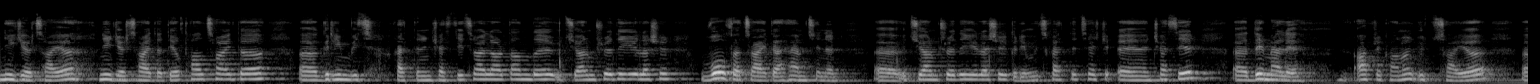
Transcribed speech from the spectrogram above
Niger çayı, Niger çayı da deltalı çaydır. Greenwich xəttinin kəsdiyi çaylardandır. 3 yarımkürədə yerləşir. Volta çayı da həmçinin 3 yarımkürədə yerləşir. Greenwich xətti kəsir. Deməli Afrikanın 3 çayı, e,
